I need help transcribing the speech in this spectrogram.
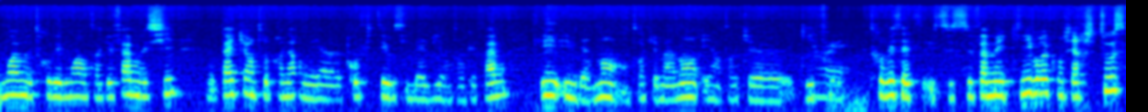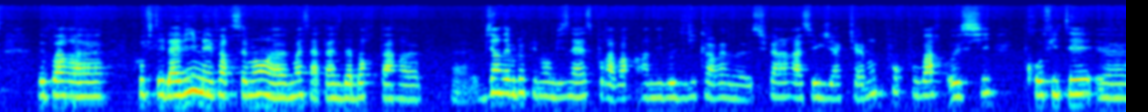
moi me trouver moi en tant que femme aussi, pas que entrepreneur, mais profiter aussi de la vie en tant que femme et évidemment en tant que maman et en tant que faut trouver cette, ce, fameux équilibre qu'on cherche tous de pouvoir profiter de la vie, mais forcément moi ça passe d'abord par euh, bien développer mon business pour avoir un niveau de vie quand même euh, supérieur à celui que j'ai actuellement pour pouvoir aussi profiter, euh,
